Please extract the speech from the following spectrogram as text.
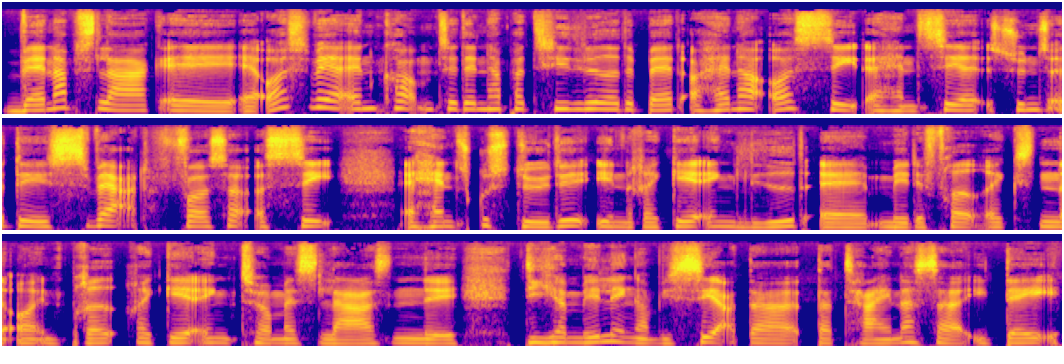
Vandopslag øh, er også ved at ankomme til den her partilederdebat, og han har også set, at han ser, synes, at det er svært for sig at se, at han skulle støtte en regering ledet af Mette Frederiksen og en bred regering, Thomas Larsen. Øh, de her meldinger, vi ser, der, der tegner sig i dag,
